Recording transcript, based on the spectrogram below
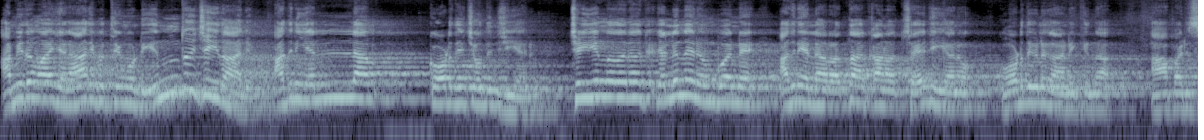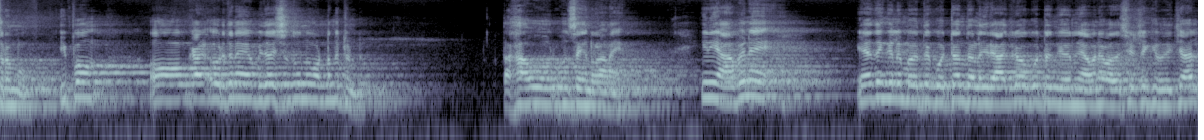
അമിതമായ ജനാധിപത്യം കൊണ്ട് എന്തു ചെയ്താലും അതിന് എല്ലാം കോടതി ചോദ്യം ചെയ്യാനും ചെയ്യുന്നതിന് ചെല്ലുന്നതിന് മുമ്പ് തന്നെ അതിനെല്ലാം റദ്ദാക്കാനോ സ്റ്റേ ചെയ്യാനോ കോടതികൾ കാണിക്കുന്ന ആ പരിശ്രമവും. ഇപ്പം ഒരുത്തിനെ വിദേശത്തു നിന്ന് കൊണ്ടുവന്നിട്ടുണ്ട്. തഹാവൂർ ഹുസൈൻ റാണെ. ഇനി അവനെ ഏതെങ്കിലും വിധത്തിൽ കുറ്റം തള്ളി രാജ്യദ്രോഹ കുറ്റം ചേർന്ന് അവനെ വധശിക്ഷയ്ക്ക് വിധിച്ചാൽ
